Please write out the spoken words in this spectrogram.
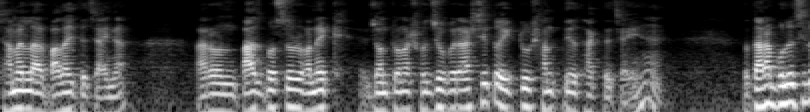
ঝামেলা আর বাধাইতে চাই না। কারণ পাঁচ বছর অনেক যন্ত্রণা সহ্য করে আসছি, তো একটু শান্তিতে থাকতে চাই হ্যাঁ। তো তারা বলেছিল,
